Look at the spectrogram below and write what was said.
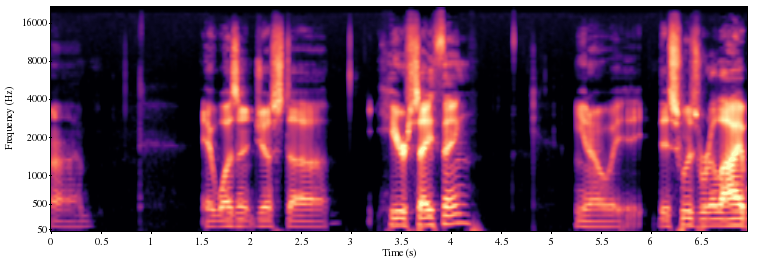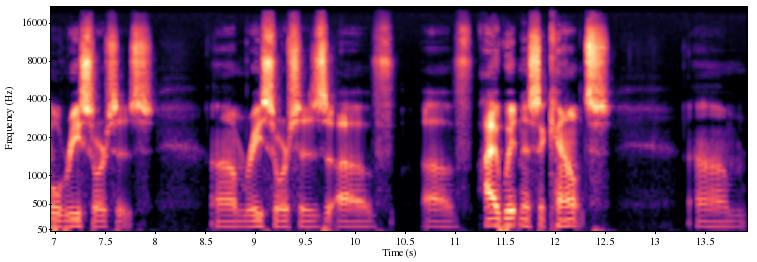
Um, it wasn't just a hearsay thing. You know, it, this was reliable resources, um, resources of of eyewitness accounts, um,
